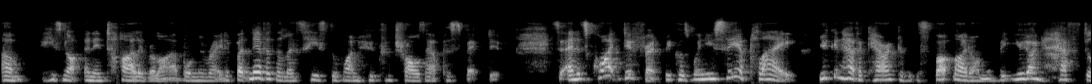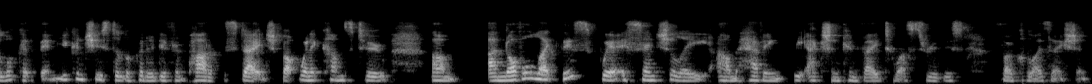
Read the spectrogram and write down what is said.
um, he's not an entirely reliable narrator, but nevertheless, he's the one who controls our perspective. So, and it's quite different because when you see a play, you can have a character with a spotlight on them, but you don't have to look at them. You can choose to look at a different part of the stage. But when it comes to um, a novel like this, we're essentially um, having the action conveyed to us through this focalization.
